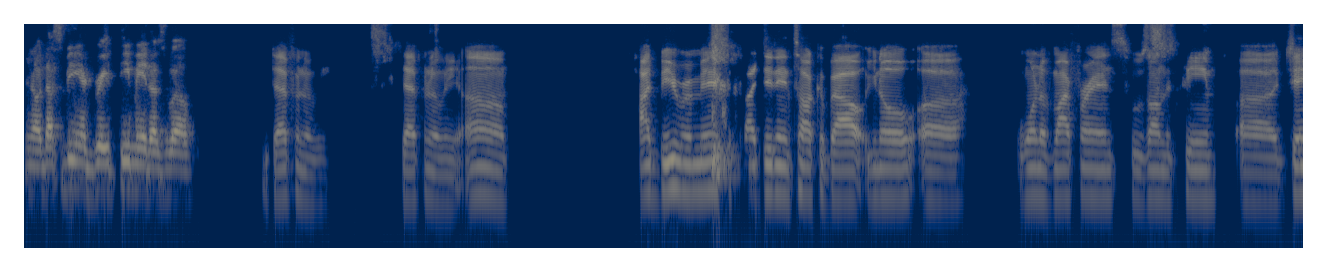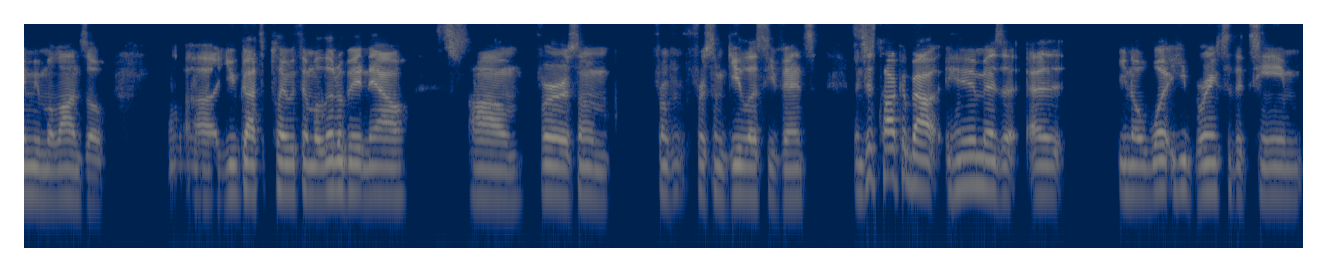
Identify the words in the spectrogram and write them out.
you know that's being a great teammate as well. Definitely. Definitely. Um i'd be remiss if i didn't talk about you know uh one of my friends who's on the team uh jamie malonzo mm-hmm. uh you got to play with him a little bit now um, for some from for some Gilas events, and just talk about him as a as you know what he brings to the team.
